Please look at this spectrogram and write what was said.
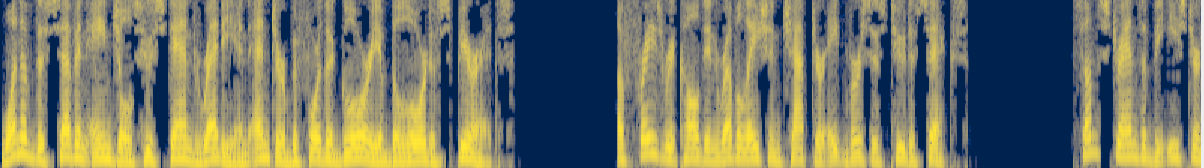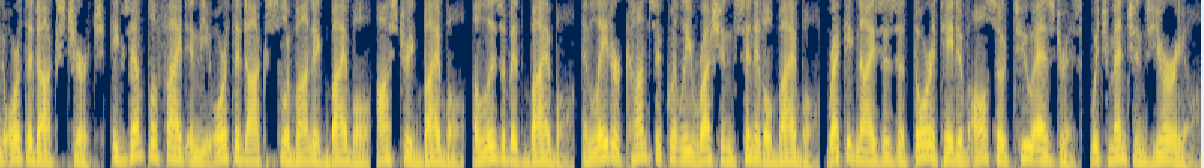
one of the seven angels who stand ready and enter before the glory of the Lord of Spirits", a phrase recalled in Revelation chapter 8 verses 2–6. Some strands of the Eastern Orthodox Church, exemplified in the Orthodox Slavonic Bible Ostrog Bible, Elizabeth Bible, and later consequently Russian Synodal Bible, recognize as authoritative also two Esdras, which mentions Uriel.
